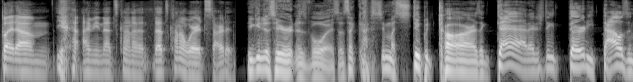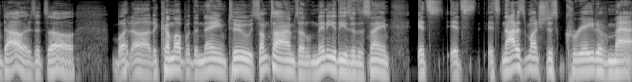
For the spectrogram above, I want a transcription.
But um, yeah, I mean that's kind of that's kind of where it started. You can just hear it in his voice. It's like, I've seen my stupid car. I was like, Dad, I just need $30,000. It's all. But uh, to come up with the name too, sometimes uh, many of these are the same. It's it's it's not as much just creative, ma-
